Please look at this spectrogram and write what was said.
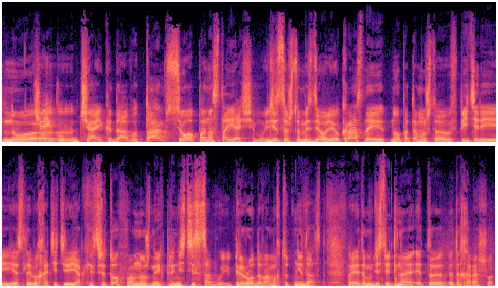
Ну, Чайку. Чайка, да. Вот там все по-настоящему. Единственное, что мы сделали ее красной, ну, потому что в Питере, если вы хотите ярких цветов, вам нужно их принести с собой. Природа вам их тут не даст. Поэтому действительно это, это хорошо.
